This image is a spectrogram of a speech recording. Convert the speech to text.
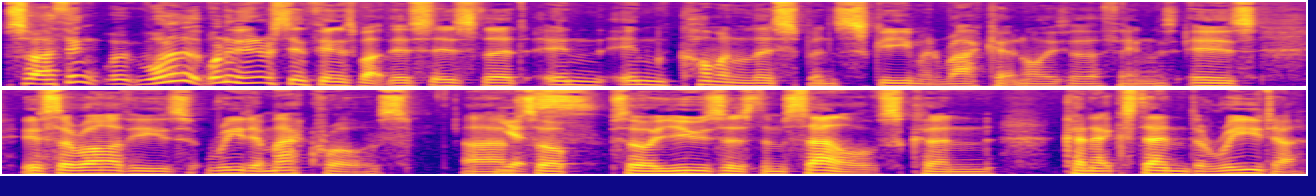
So I think one of the, one of the interesting things about this is that in, in Common Lisp and Scheme and Racket and all these other things is is there are these reader macros. Um, So Yes. so users themselves can can extend the reader,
